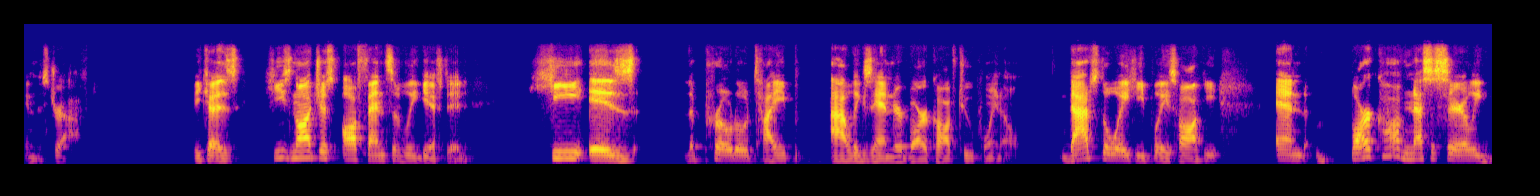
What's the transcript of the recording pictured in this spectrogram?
in this draft? Because he's not just offensively gifted, he is the prototype Alexander Barkov 2.0. That's the way he plays hockey. And Barkov necessarily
